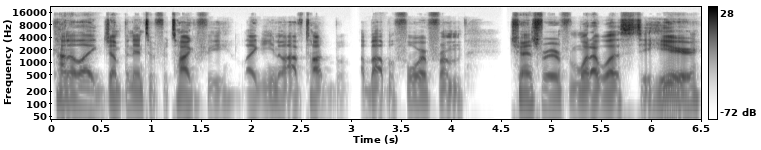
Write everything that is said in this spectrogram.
kind of like jumping into photography, like you know, I've talked b- about before from transferring from what I was to here,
